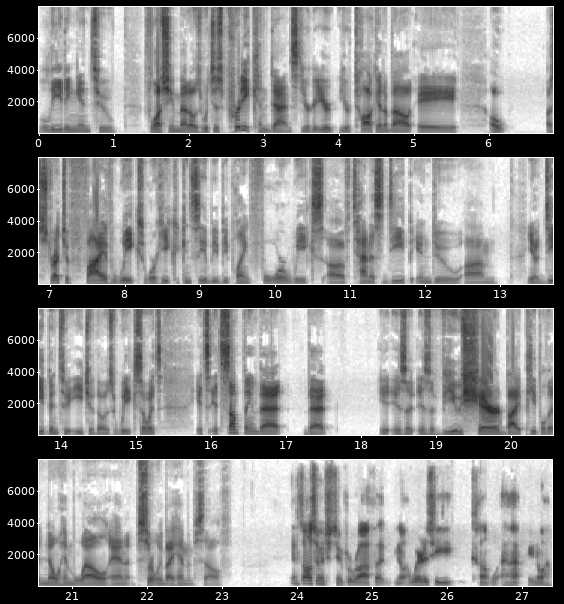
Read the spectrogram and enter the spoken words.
leading into Flushing Meadows, which is pretty condensed. You're you're you're talking about a a a stretch of five weeks where he could conceivably be playing four weeks of tennis deep into um, you know deep into each of those weeks. So it's it's it's something that that is a is a view shared by people that know him well and certainly by him himself. And it's also interesting for Rafa. You know, where does he come? You know,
